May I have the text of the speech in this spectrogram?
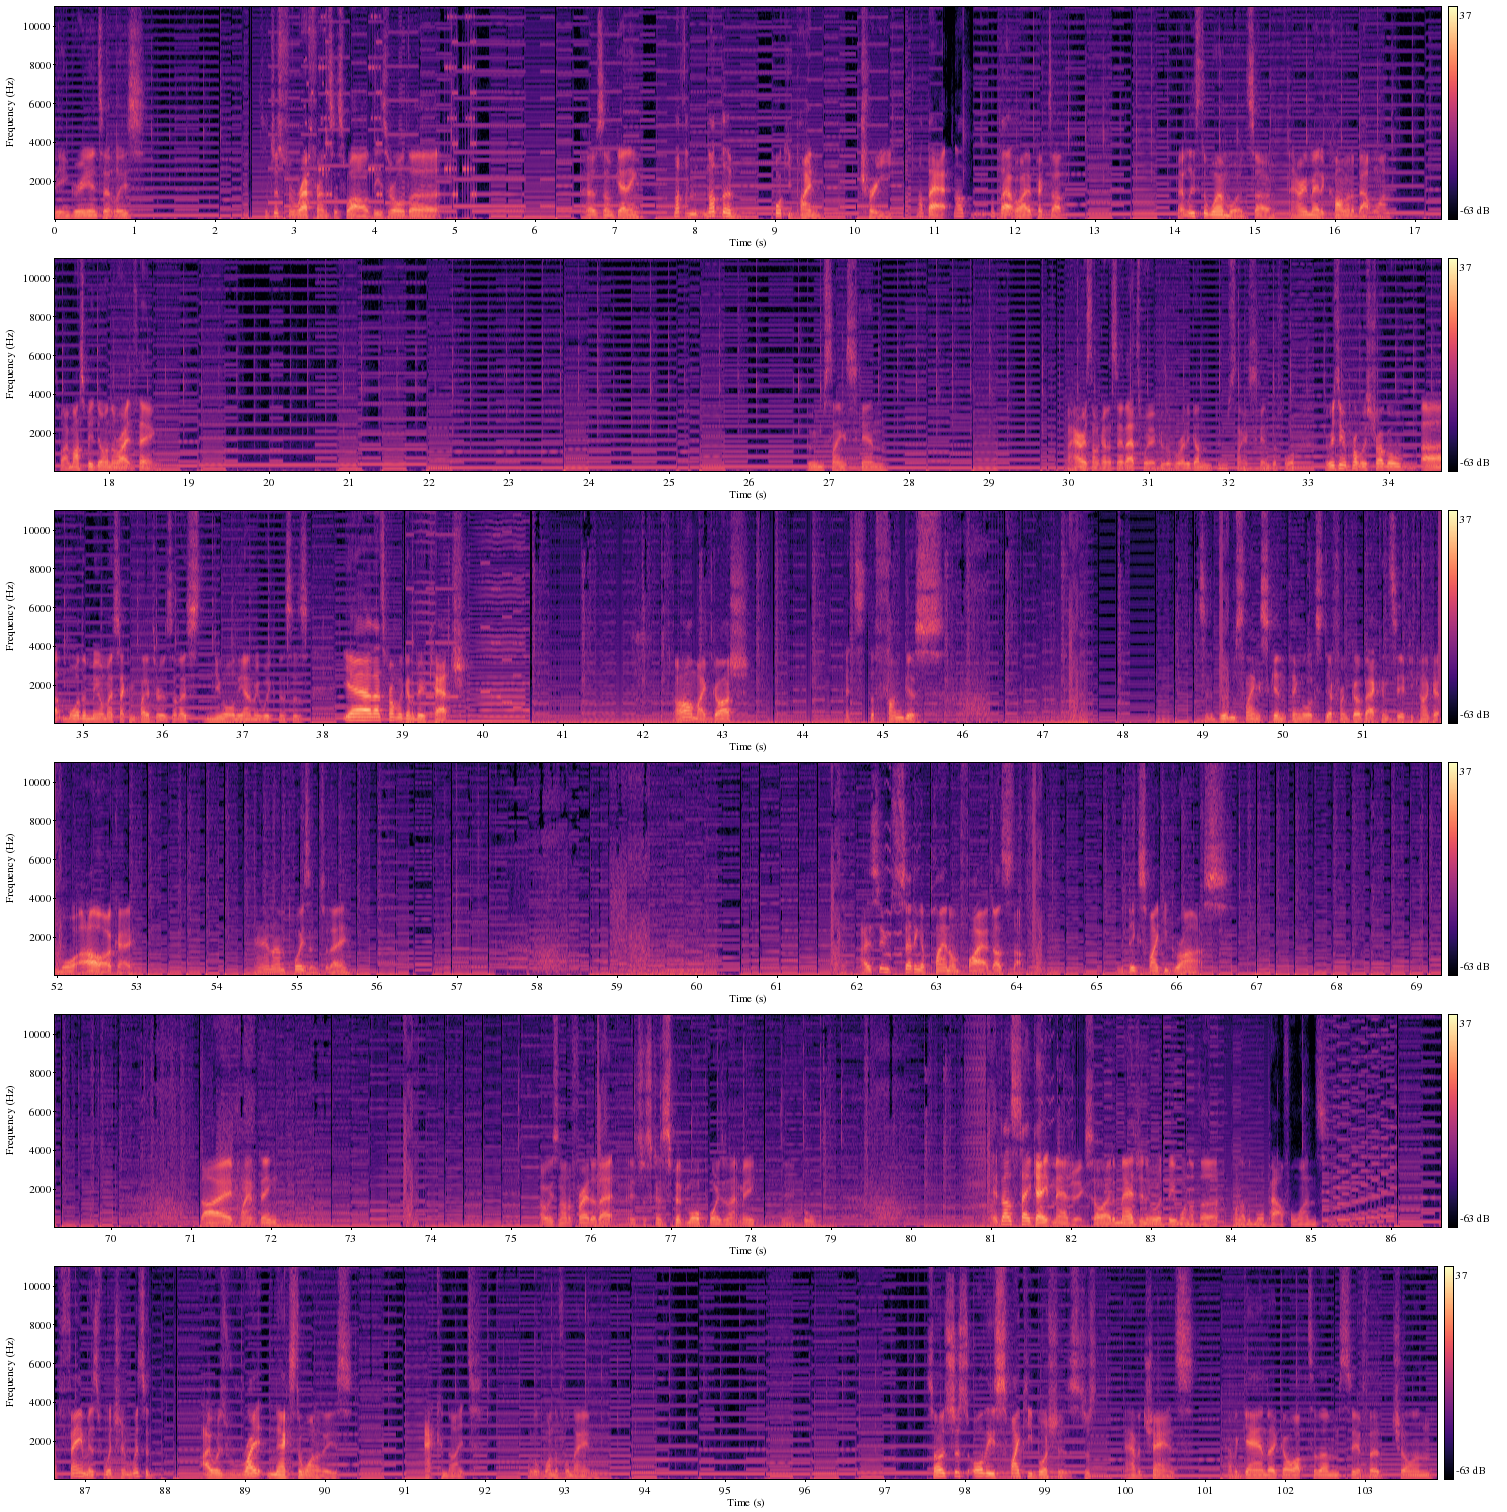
The ingredients, at least. So just for reference as well, these are all the herbs I'm getting. Not the, not the porcupine tree. Not that. Not, not that one I picked up. But at least the wormwood, so Harry made a comment about one. So I must be doing the right thing. Boomslang skin. Well, Harry's not going to say that's weird, because I've already gotten Boomslang skin before. The reason you probably struggle uh, more than me on my second playthrough is that I knew all the enemy weaknesses. Yeah, that's probably going to be a catch. Oh my gosh. It's the fungus. So the boomslang skin thing looks different. Go back and see if you can't get more. Oh, okay. And I'm poisoned today. I assume setting a plant on fire does stuff. the big spiky grass. Die, plant thing. Oh, he's not afraid of that. It's just going to spit more poison at me. Yeah, cool. It does take 8 magic, so I'd imagine it would be one of the one of the more powerful ones. A famous witch and wizard. I was right next to one of these. Aconite. What a wonderful name. So it's just all these spiky bushes. Just have a chance. Have a gander, go up to them, see if they're chilling.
